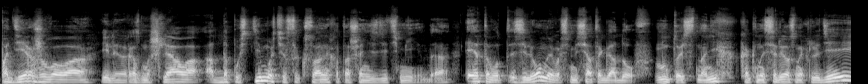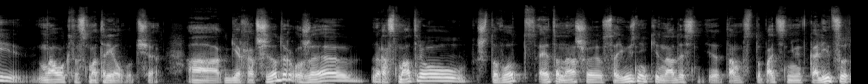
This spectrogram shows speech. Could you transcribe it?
поддерживала или размышляла о допустимости сексуальных отношений с детьми. Да. Это вот зеленые 80-х годов. Ну, то есть, на них, как на серьезных людей, мало кто смотрел вообще. А Герхард Шредер уже рассматривал, что вот это наши союзники надо там вступать с ними в коалицию.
